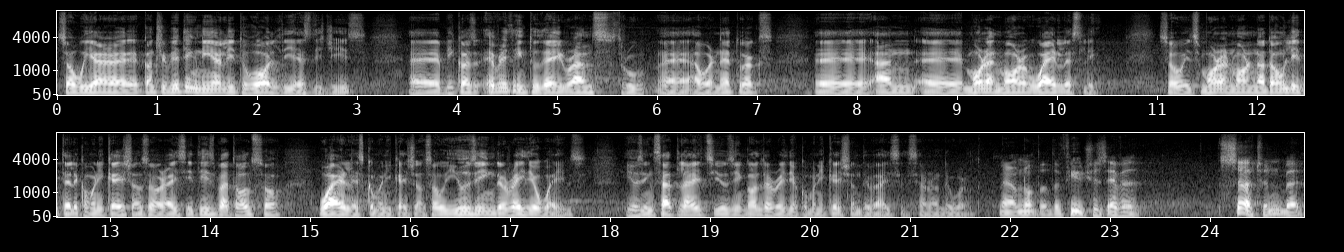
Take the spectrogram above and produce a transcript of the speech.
So we are uh, contributing nearly to all the SDGs uh, because everything today runs through uh, our networks uh, and uh, more and more wirelessly. So it's more and more not only telecommunications or ICTs, but also wireless communication. So using the radio waves, using satellites, using all the radio communication devices around the world. Now, not that the future is ever certain, but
